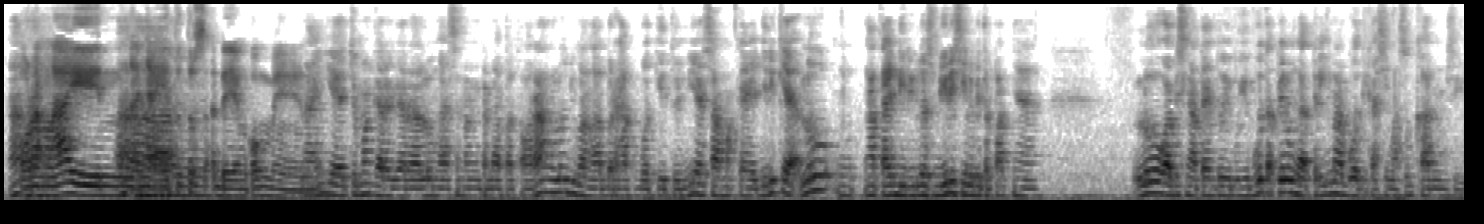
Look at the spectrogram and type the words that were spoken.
Ah, orang ah. lain Ah, nanya itu iya. terus ada yang komen. Nah iya, cuma gara-gara lu nggak seneng pendapat orang, lu juga nggak berhak buat gituin dia. Sama kayak jadi kayak lu ngatain diri lu sendiri sih lebih tepatnya. Lu abis ngatain tuh ibu-ibu tapi lu nggak terima buat dikasih masukan sih.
